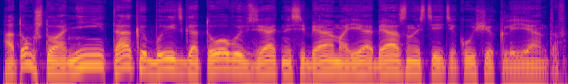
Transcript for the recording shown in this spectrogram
о том, что они, так и быть, готовы взять на себя мои обязанности и текущих клиентов.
